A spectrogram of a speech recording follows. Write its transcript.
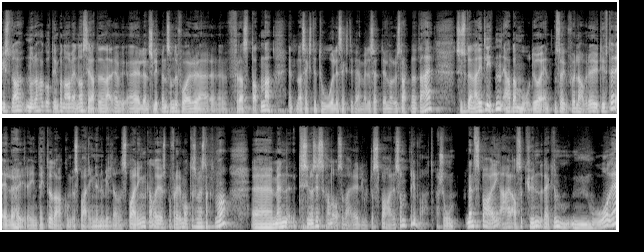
Hvis du da, når du har gått inn på Nav.no og ser at den der eh, lønnsslippen som du får eh, fra staten, da, enten du er 62 eller 65 eller 70 eller når du starter med dette her, syns du den er litt liten, ja da må du jo enten sørge for lavere utgifter eller høyere inntekter, og da kommer jo sparingen inn i bildet. Sparingen kan da gjøres på flere måter, som vi har snakket om nå. Eh, Men til syvende og sist kan det også være lurt å spare som privatperson. Men sparing er altså kun Det er jo ikke noe må, det,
